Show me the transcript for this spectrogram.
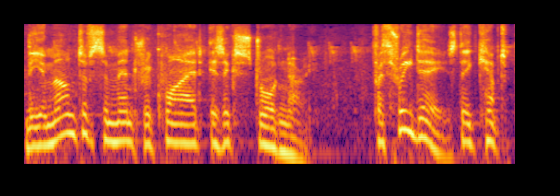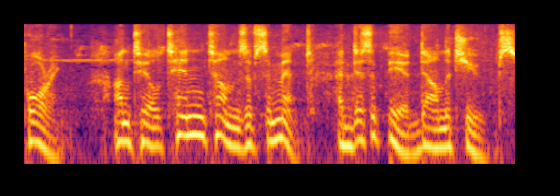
The amount of cement required is extraordinary. For three days they kept pouring until 10 tons of cement had disappeared down the tubes.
